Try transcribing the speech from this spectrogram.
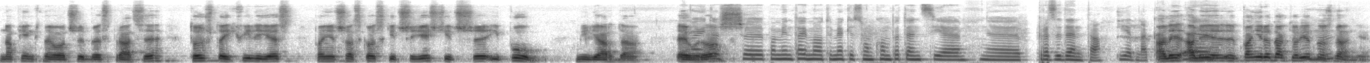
na piękne oczy bez pracy, to już w tej chwili jest, panie Trzaskowski, 33,5 miliarda No euro. i też y, pamiętajmy o tym, jakie są kompetencje y, prezydenta jednak. Ale, Y, ale pani redaktor, jedno zdanie.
